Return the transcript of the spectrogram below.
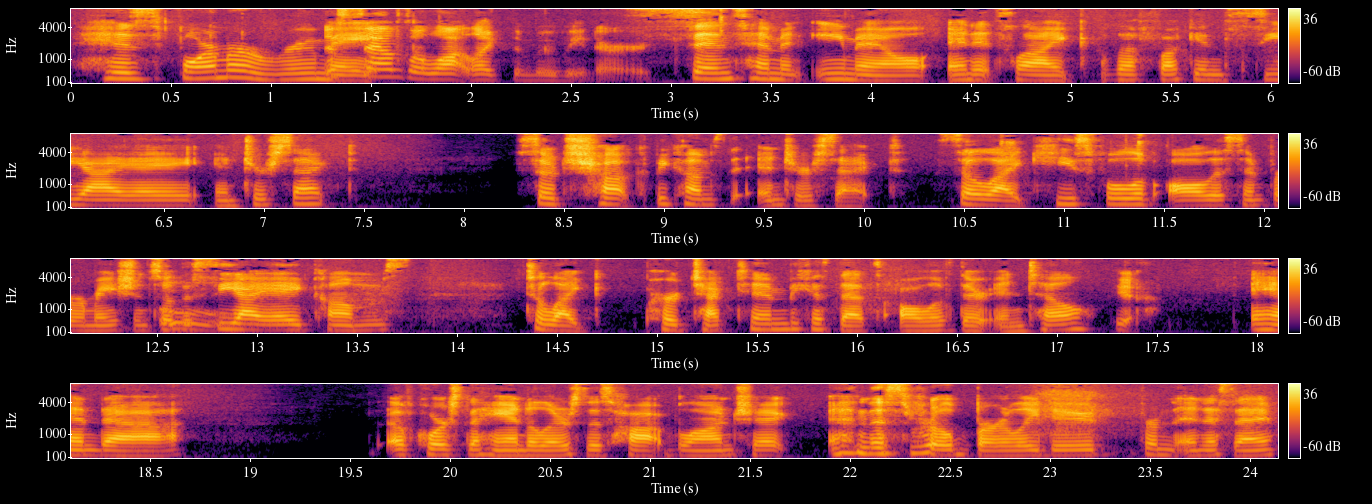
his former This roommate sounds a lot like the movie Nerd. sends him an email and it's like the fucking CIA intersect. So Chuck becomes the intersect. So like he's full of all this information. So the CIA comes to like protect him because that's all of their intel. Yeah. And uh of course the handler's this hot blonde chick and this real burly dude from the NSA.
